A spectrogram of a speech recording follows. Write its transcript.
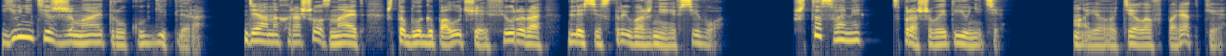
Юнити сжимает руку Гитлера. Диана хорошо знает, что благополучие фюрера для сестры важнее всего. «Что с вами?» — спрашивает Юнити. «Моё тело в порядке,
